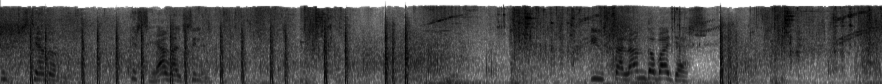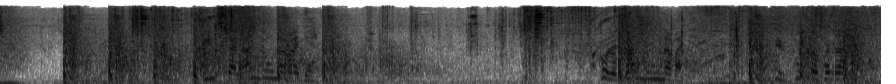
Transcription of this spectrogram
Demasiado ruido. Que se haga el silencio. Instalando vallas. Instalando una valla. Colocando una valla. Circuito cerrado.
